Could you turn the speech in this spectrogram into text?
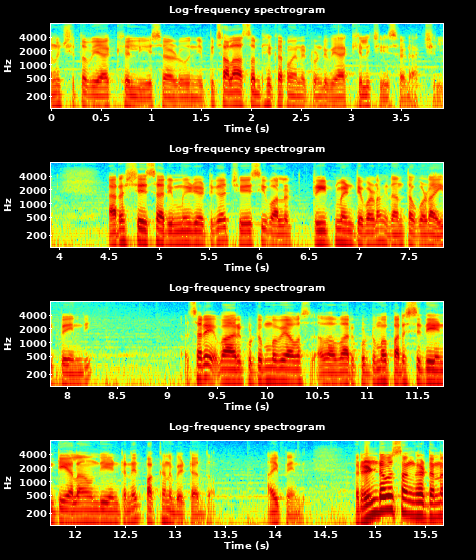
అనుచిత వ్యాఖ్యలు చేశాడు అని చెప్పి చాలా అసభ్యకరమైనటువంటి వ్యాఖ్యలు చేశాడు యాక్చువల్లీ. అరెస్ట్ చేశారు ఇమ్మీడియట్గా చేసి వాళ్ళ ట్రీట్మెంట్ ఇవ్వడం ఇదంతా కూడా అయిపోయింది. సరే వారి కుటుంబ వ్యవస్థ వారి కుటుంబ పరిస్థితి ఏంటి ఎలా ఉంది ఏంటి అనేది పక్కన పెట్టేద్దాం. అయిపోయింది. రెండవ సంఘటన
